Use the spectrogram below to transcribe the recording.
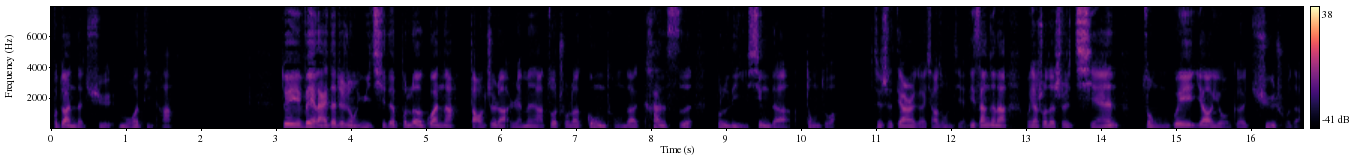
不断的去磨底哈。对未来的这种预期的不乐观呢，导致了人们啊做出了共同的看似不理性的动作，这是第二个小总结。第三个呢，我想说的是，钱总归要有个去处的。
